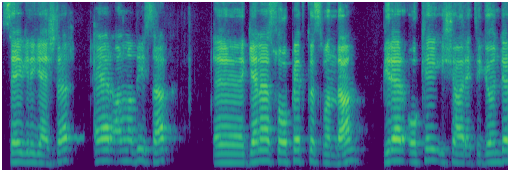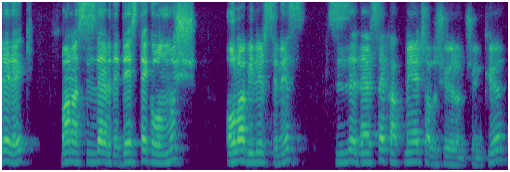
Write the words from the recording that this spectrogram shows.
sevgili gençler. Eğer anladıysak e, genel sohbet kısmından birer okey işareti göndererek bana sizler de destek olmuş olabilirsiniz. Sizi de derse katmaya çalışıyorum çünkü.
